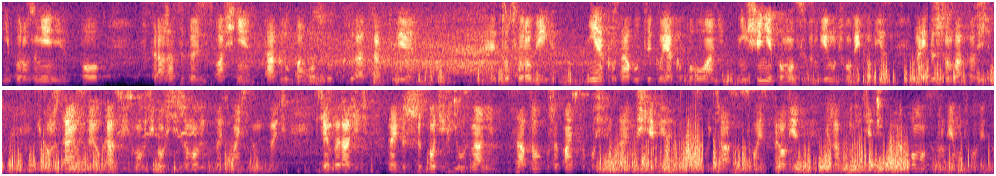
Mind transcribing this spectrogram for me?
nieporozumienie, bo strażacy to jest właśnie ta grupa osób, która traktuje to, co robi nie jako zawód, tylko jako powołanie. Niesienie pomocy drugiemu człowiekowi jest najwyższą wartością. I korzystając z tej okazji, z możliwości, że mogę tutaj z Państwem być, chciałem wyrazić najwyższy podziw i uznanie za to, że Państwo poświęcają siebie, swój czas, swoje zdrowie, nierzadko życie na pomoc drugiemu człowiekowi.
